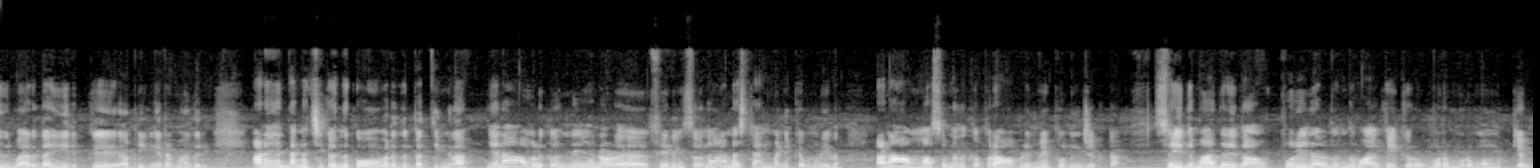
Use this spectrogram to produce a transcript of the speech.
இது மாதிரி தான் இருக்குது அப்படிங்கிற மாதிரி. ஆனால் என் தங்கச்சிக்கு வந்து கோவம் வருது பார்த்தீங்களா ஏன்னா அவளுக்கு வந்து என்னோட ஃபீலிங்ஸ் வந்து அண்டர்ஸ்டாண்ட் பண்ணிக்க முடியல. ஆனால் அம்மா சொன்னதுக்கப்புறம் அவளுமே புரிஞ்சுக்கிட்டா. ஸோ இது மாதிரி தான் புரிதல் வந்து வாழ்க்கைக்கு ரொம்ப ரொம்ப ரொம்ப முக்கியம்.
